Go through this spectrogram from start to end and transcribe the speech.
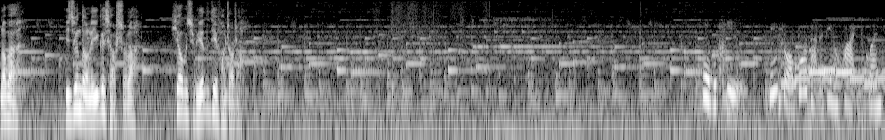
老板，已经等了一个小时了，要不去别的地方找找？对不起，您所拨打的电话已关机。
